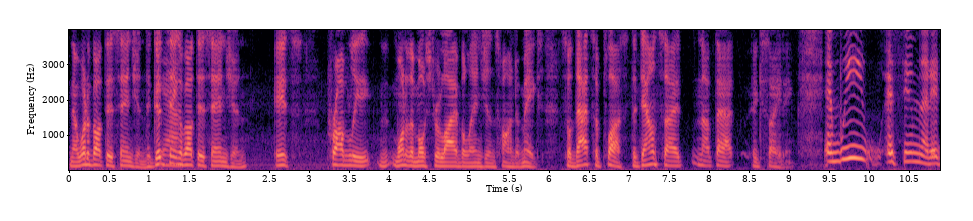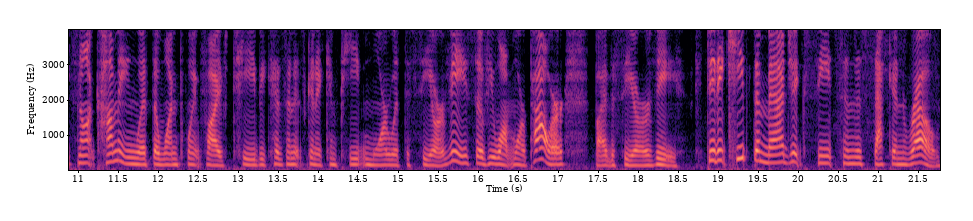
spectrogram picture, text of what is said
Now, what about this engine? The good thing about this engine, it's probably one of the most reliable engines Honda makes. So that's a plus. The downside, not that exciting. And we assume that it's not coming with the 1.5T because then it's going to compete more with the CRV. So if you want more power, buy the CRV. Did it keep the magic seats in the second row?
